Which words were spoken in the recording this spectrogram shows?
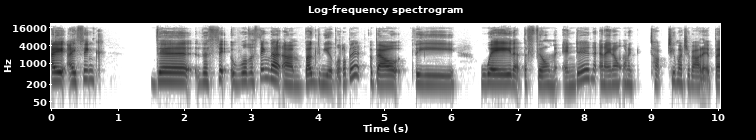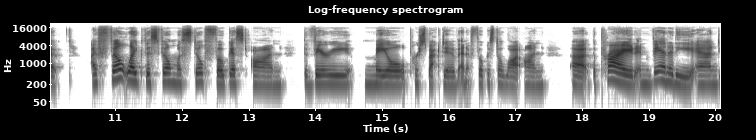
I I think the the thing well the thing that um, bugged me a little bit about the way that the film ended, and I don't want to talk too much about it, but I felt like this film was still focused on the very male perspective and it focused a lot on uh, the pride and vanity and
